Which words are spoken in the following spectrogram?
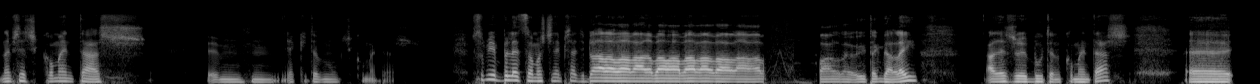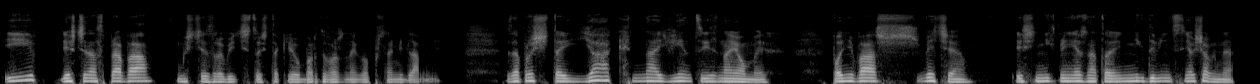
napisać komentarz. ym, hmm, jaki to by mógł być komentarz? W sumie byle co, możecie napisać bla bla bla bla bla bla bla bla i tak dalej. Ale żeby był ten komentarz. E, I jeszcze jedna sprawa, musicie zrobić coś takiego bardzo ważnego, przynajmniej dla mnie. Zaprosić tutaj jak najwięcej znajomych, ponieważ wiecie, jeśli nikt mnie nie zna, to nigdy nic nie osiągnę,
